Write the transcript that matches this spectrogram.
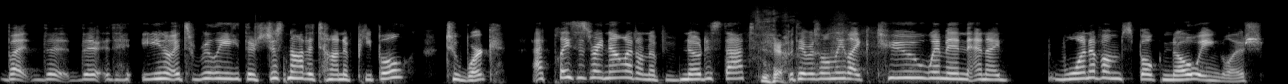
but the the you know it's really there's just not a ton of people to work at places right now. I don't know if you've noticed that Yeah. but there was only like two women and i one of them spoke no english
